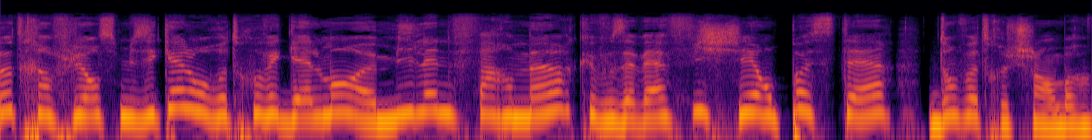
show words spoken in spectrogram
autres influences musicales, on retrouve également euh, Mylène Farmer que vous avez affiché en poster dans votre chambre.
